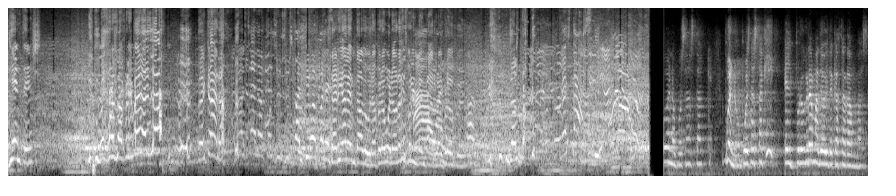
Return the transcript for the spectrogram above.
Dientes. Pues la primera ya, de cara. No sé lo que es un sustantivo colectivo. Sería dentadura, pero bueno, gracias por intentarlo, vale, profe. ya está. Ya está. Bueno, pues hasta aquí. Bueno, pues hasta aquí el programa de hoy de Cazagambas.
